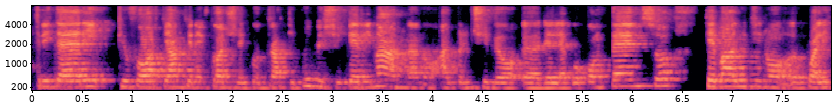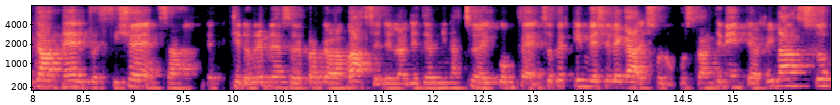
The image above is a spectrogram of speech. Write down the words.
criteri più forti anche nel codice dei contratti pubblici che rimandano al principio eh, dell'equo compenso, che valutino eh, qualità, merito, efficienza, eh, che dovrebbe essere proprio la base della determinazione del compenso, perché invece le gare sono costantemente al ribasso,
